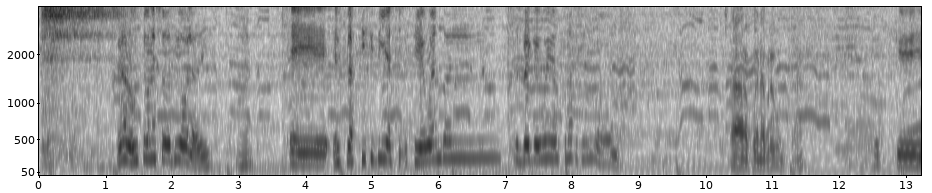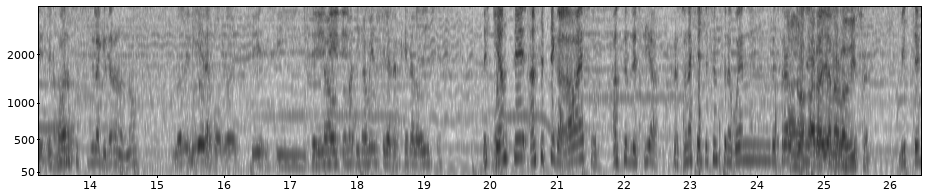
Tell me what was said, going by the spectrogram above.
¿Sí? Tengo una pregunta con eso, tío Vladi. Eh, ¿El Plasticity ya si- sigue jugando el, el Breakaway automático o no? Ah, buena pregunta, ¿eh? Porque esa no sé si se la quitaron o no. No debiera, weón. Si, si se Sí, sí, automáticamente y la tarjeta lo dice. Es que antes, antes te cagaba eso. Antes decía, personajes adyacentes no pueden destrabar. Ah, No, ahora ya no lo dice. ¿Viste?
